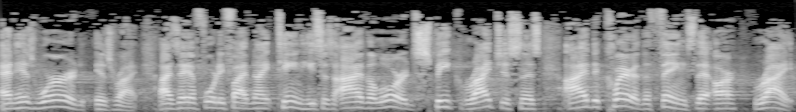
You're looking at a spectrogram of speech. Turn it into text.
and his word is right. Isaiah 45, 19, he says, I, the Lord, speak righteousness. I declare the things that are right.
